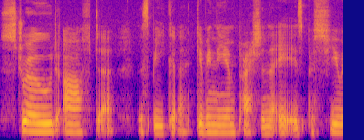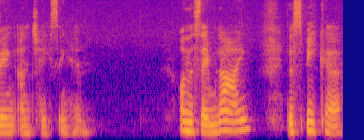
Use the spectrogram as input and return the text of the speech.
strode after the speaker, giving the impression that it is pursuing and chasing him. On the same line, the speaker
